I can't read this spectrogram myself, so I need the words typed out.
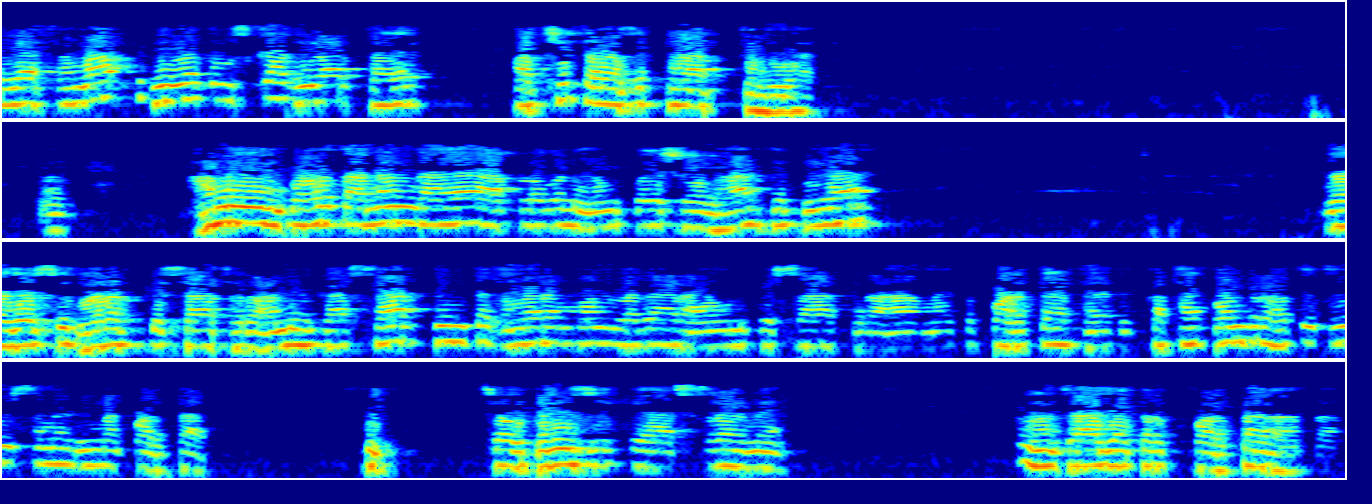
या समाप्त भी हुआ तो उसका भी अर्थ है, अच्छी तरह से प्राप्त हुआ। हमें बहुत आनंद आया, आप लोगों ने हमको सौभाग्य दिया। राजर्षि भरत के साथ रहने का सात दिन तक हमारा मन लगा रहा, उनके साथ रहा। मैं तो पढ़ता था तो कथा बंद रहती थी, उस समय भी मैं पढ़ता चौधरी जी के आश्रय में जा जाकर पढ़ता रहता था।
